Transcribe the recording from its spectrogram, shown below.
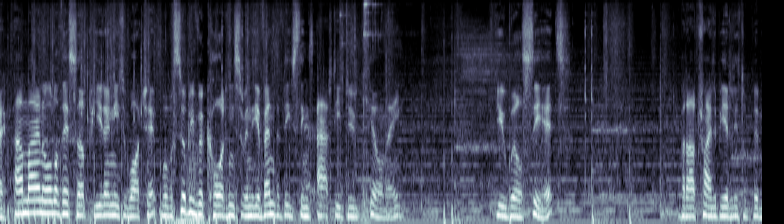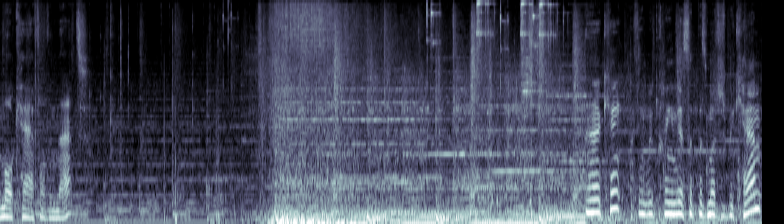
Anyway, I'll mine all of this up. You don't need to watch it. We'll still be recording, so in the event that these things actually do kill me, you will see it. But I'll try to be a little bit more careful than that. Okay, I think we've cleaned this up as much as we can.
